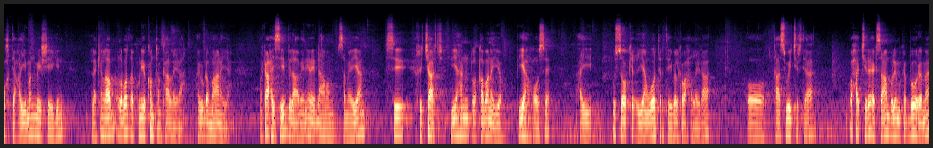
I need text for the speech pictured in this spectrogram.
Waqti cayiman may sheegin laakiin laba- labada kun iyo kontonkaa la yidhaah ayuu dhammaanaya marka waxay sii bilaabeen inay dhaamam sameeyaan si recharge biyahan la qabanayo biyaha hoose ay u soo kiciyaan water tableka waxa la yidhaah oo taasi way jirtaa. Waxaa jira example imika borama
